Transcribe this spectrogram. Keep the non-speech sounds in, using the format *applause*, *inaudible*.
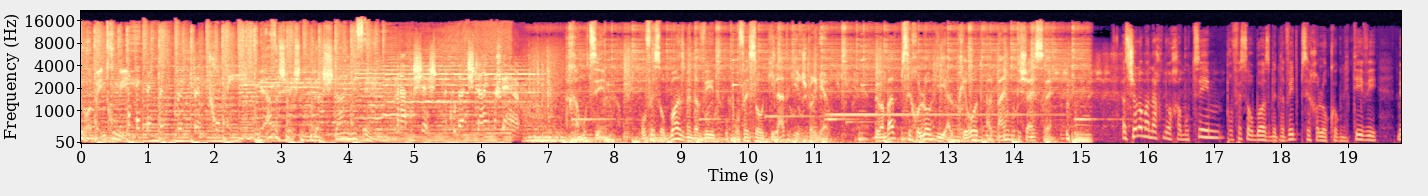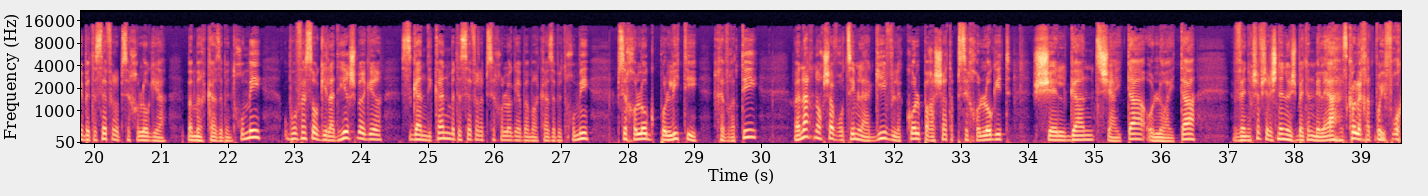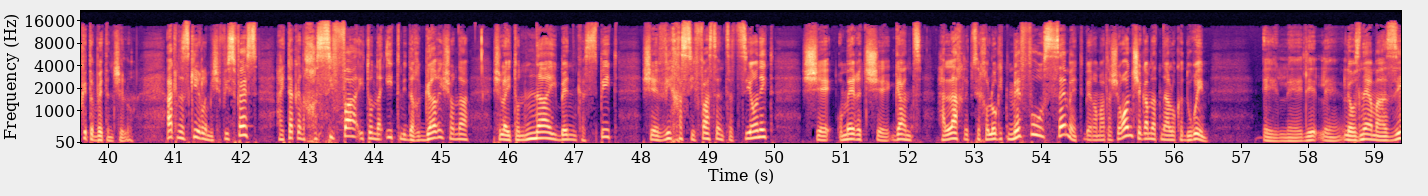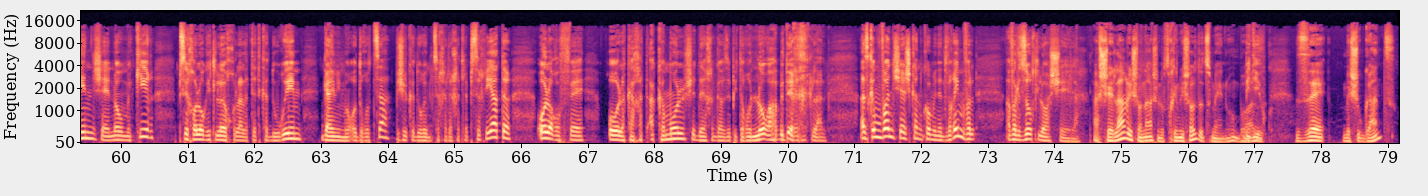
הרדיו הבינתחומי. בינתחומי. 106.2 FM. 106.2 FM. החמוצים. פרופסור בועז בן דוד ופרופסור גלעד הירשברגר. במבט פסיכולוגי על בחירות 2019. אז שלום, אנחנו החמוצים, פרופסור בועז בן דוד, פסיכולוג קוגניטיבי, מבית הספר לפסיכולוגיה במרכז הבינתחומי, ופרופסור גלעד הירשברגר, סגן דיקן בית הספר לפסיכולוגיה במרכז הבינתחומי, פסיכולוג פוליטי חברתי, ואנחנו עכשיו רוצים להגיב לכל פרשת הפסיכולוגית של גנץ שהייתה או לא הייתה, ואני חושב שלשנינו יש בטן מלאה, אז כל אחד פה יפרוק את הבטן שלו. רק נזכיר למי שפספס, הייתה כאן חשיפה עיתונאית מדרגה ראשונה של העיתונאי בן כספית, שהביא חשיפה סנסציונית, שאומרת שגנץ הלך לפסיכולוגית מפורסמת ברמת השרון, שגם נתנה לו כדורים. אה, ל- ל- ל- לאוזני המאזין שאינו מכיר, פסיכולוגית לא יכולה לתת כדורים, גם אם היא מאוד רוצה, בשביל כדורים צריך ללכת לפסיכיאטר, או לרופא, או לקחת אקמול, שדרך אגב זה פתרון לא רע בדרך כלל. אז כמובן שיש כאן כל מיני דברים, אבל, אבל זאת לא השאלה. השאלה הראשונה שאנחנו צריכים לשאול את עצמנו, בועז, בדיוק. זה משוגנץ?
